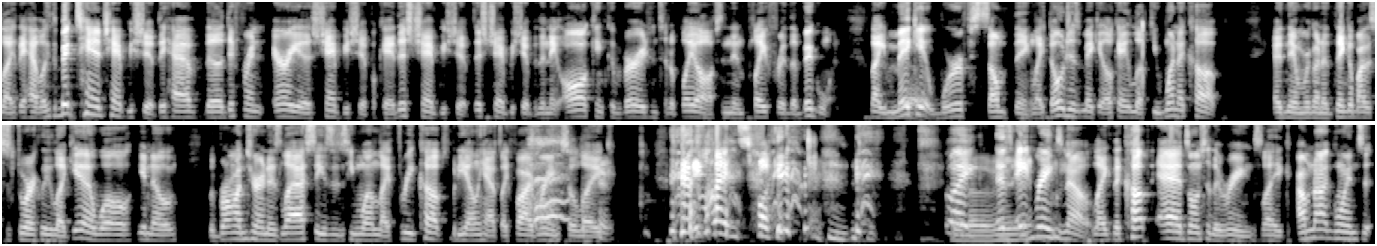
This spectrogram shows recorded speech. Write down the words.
Like they have like the Big Ten championship, they have the different areas championship. Okay, this championship, this championship, and then they all can converge into the playoffs and then play for the big one. Like make yeah. it worth something. Like don't just make it okay. Look, you win a cup, and then we're gonna think about this historically. Like yeah, well, you know LeBron during his last seasons, he won like three cups, but he only has like five rings. So like, eight like, fucking. like it's eight rings now. Like the cup adds onto the rings. Like I'm not going to.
